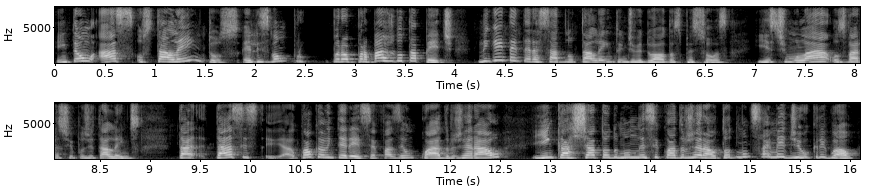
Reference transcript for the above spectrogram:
Então as, os talentos, eles vão para baixo do tapete. Ninguém está interessado no talento individual das pessoas e estimular os vários tipos de talentos. Tá, tá assist... Qual que é o interesse? É fazer um quadro geral e encaixar todo mundo nesse quadro geral. Todo mundo sai medíocre igual.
